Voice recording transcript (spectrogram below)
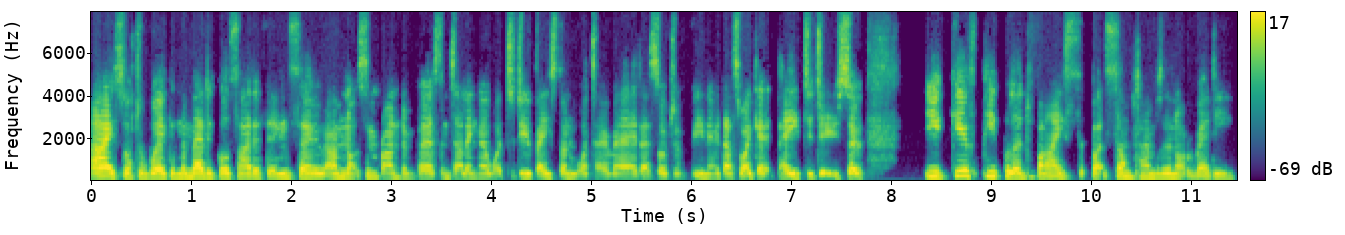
I sort of work in the medical side of things. So I'm not some random person telling her what to do based on what I read. I sort of, you know, that's what I get paid to do. So you give people advice, but sometimes they're not ready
